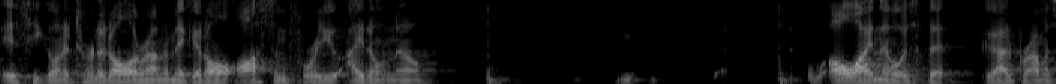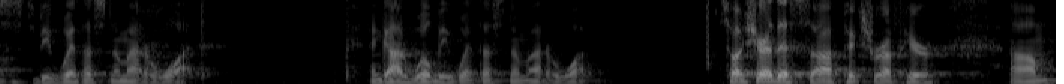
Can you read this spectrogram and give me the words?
is he going to turn it all around and make it all awesome for you? I don't know. All I know is that God promises to be with us no matter what. And God will be with us no matter what. So I share this uh, picture up here. Um,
